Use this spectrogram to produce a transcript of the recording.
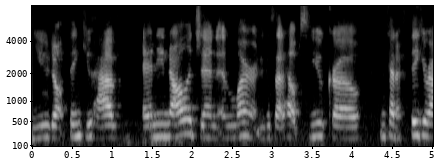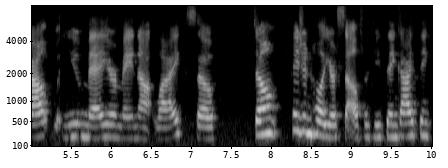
you don't think you have any knowledge in and learn because that helps you grow and kind of figure out what you may or may not like. So don't pigeonhole yourself if you think I think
